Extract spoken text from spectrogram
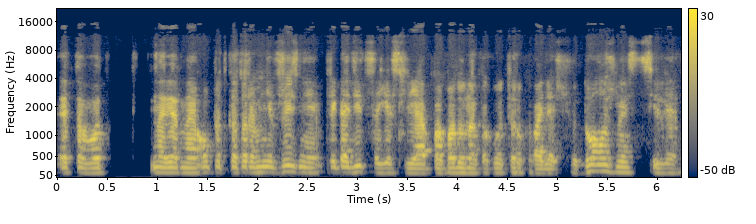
это вот наверное, опыт, который мне в жизни пригодится, если я попаду на какую-то руководящую должность или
